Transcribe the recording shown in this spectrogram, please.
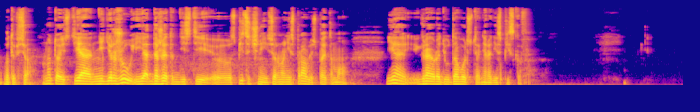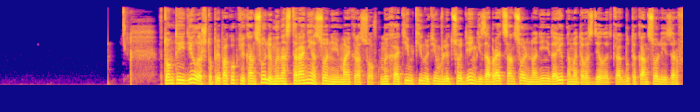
Вот и все. Ну, то есть я не держу, и я даже этот 10 списочный все равно не справлюсь, поэтому я играю ради удовольствия, а не ради списков. В том-то и дело, что при покупке консоли мы на стороне Sony и Microsoft. Мы хотим кинуть им в лицо деньги, забрать консоль, но они не дают нам этого сделать, как будто консоли из РФ.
